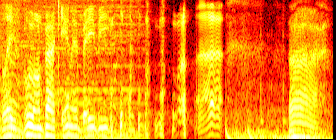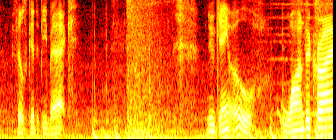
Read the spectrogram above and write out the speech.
BlazBlue, I'm back in it, baby. ah, it feels good to be back. New game. Oh, Wander Cry.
